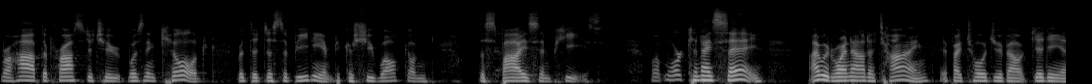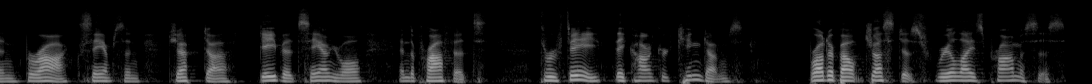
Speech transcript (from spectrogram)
Rahab the prostitute wasn't killed with the disobedient because she welcomed the spies in peace. What more can I say? I would run out of time if I told you about Gideon, Barak, Samson, Jephthah, David, Samuel, and the prophets. Through faith, they conquered kingdoms, brought about justice, realized promises,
